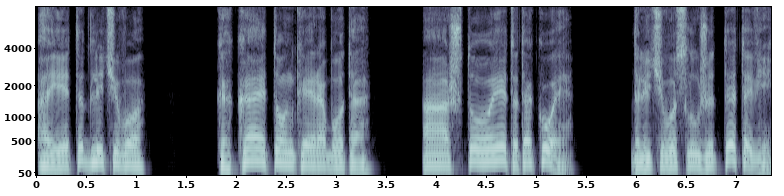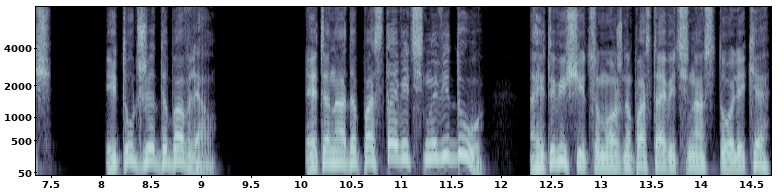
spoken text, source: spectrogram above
А это для чего? Какая тонкая работа? А что это такое? Для чего служит эта вещь?» И тут же добавлял. «Это надо поставить на виду, а эту вещицу можно поставить на столике.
